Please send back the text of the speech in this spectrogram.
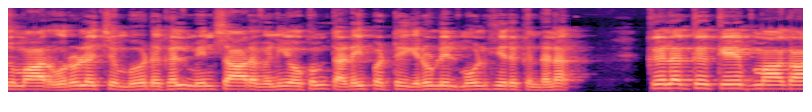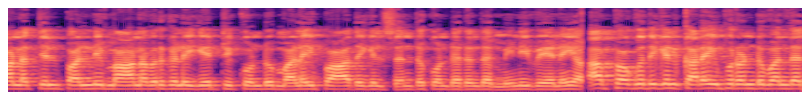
சுமார் ஒரு லட்சம் வீடுகள் மின்சார விநியோகம் தடைப்பட்டு இருளில் மூழ்கியிருக்கின்றன. கிழக்கு கேப் மாகாணத்தில் பள்ளி மாணவர்களை ஏற்றிக்கொண்டு மலைப்பாதையில் சென்று கொண்டிருந்த மினி வேனை அப்பகுதியில் கரை புரண்டு வந்த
